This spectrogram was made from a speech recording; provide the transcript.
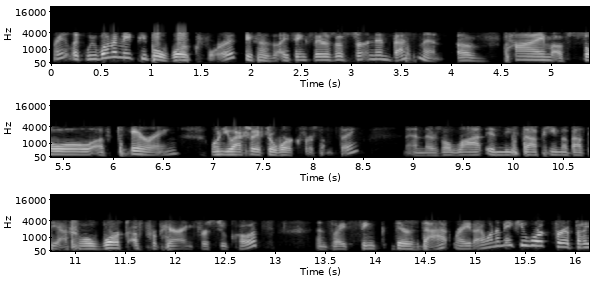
right? Like we want to make people work for it because I think there's a certain investment of time, of soul, of caring when you actually have to work for something. And there's a lot in the dapim about the actual work of preparing for Sukkot. And so I think there's that, right? I want to make you work for it, but I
